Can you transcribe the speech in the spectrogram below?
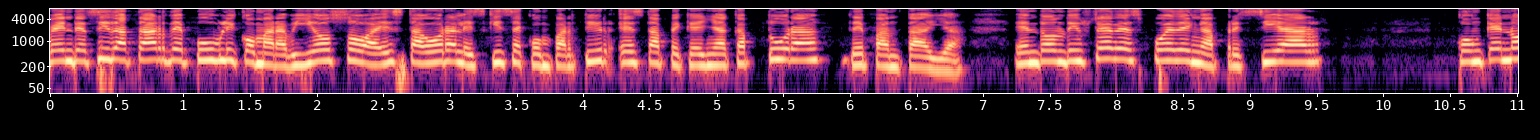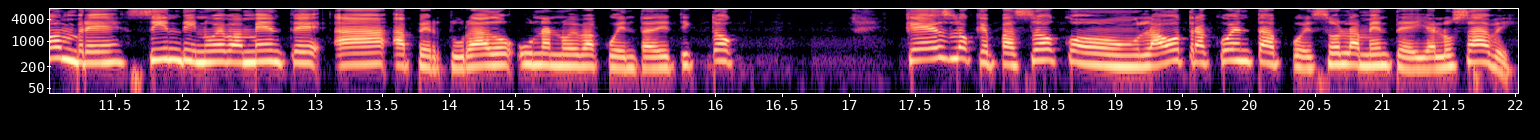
Bendecida tarde, público maravilloso. A esta hora les quise compartir esta pequeña captura de pantalla, en donde ustedes pueden apreciar con qué nombre Cindy nuevamente ha aperturado una nueva cuenta de TikTok. ¿Qué es lo que pasó con la otra cuenta? Pues solamente ella lo sabe.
